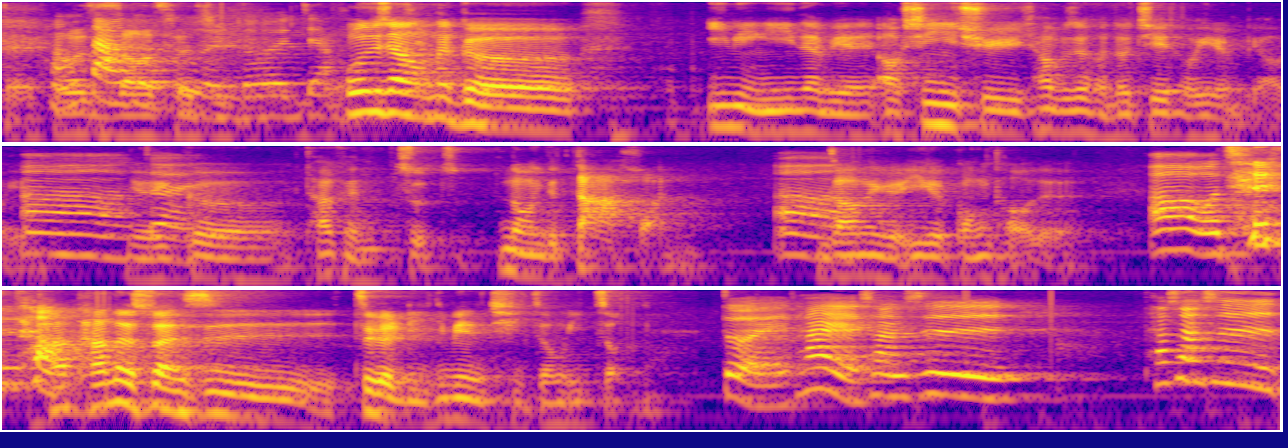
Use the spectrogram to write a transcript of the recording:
对，好我只知道像大多数车技人都会这样。或者像那个一零一那边哦新一区，他不是很多街头艺人表演，嗯，有，一个他可能做弄一个大环，你知嗯，道那个一个光头的，哦，我知道，他他那算是这个里面其中一种。对，他也算是，他算是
